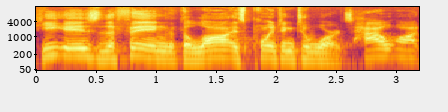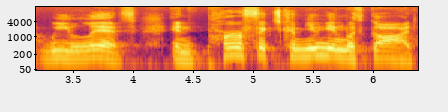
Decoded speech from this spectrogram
He is the thing that the law is pointing towards. How ought we live in perfect communion with God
